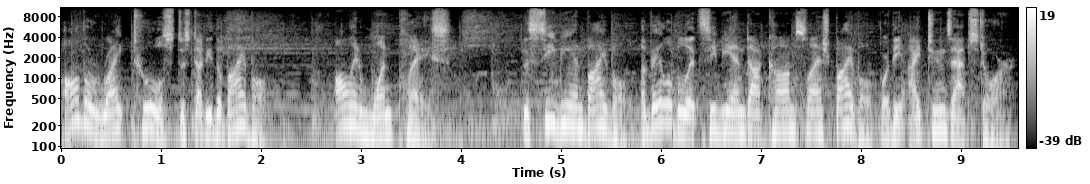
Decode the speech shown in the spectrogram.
All the right tools to study the Bible, all in one place. The CBN Bible, available at cbn.com/bible or the iTunes App Store.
